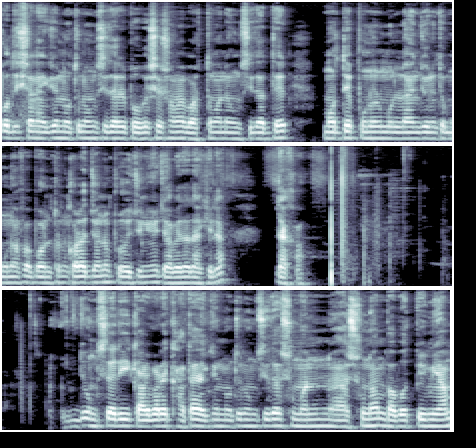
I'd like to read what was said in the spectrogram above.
প্রতিষ্ঠানে একজন নতুন অংশীদারের প্রবেশের সময় বর্তমানে অংশীদারদের মধ্যে পুনর্মূল্যায়নজনিত মুনাফা বন্টন করার জন্য প্রয়োজনীয় জাবেদা দাখিলা দেখা অংশীদারি কারবারের খাতায় একজন নতুন অংশীদার সুমান সুনাম বাবদ প্রিমিয়াম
